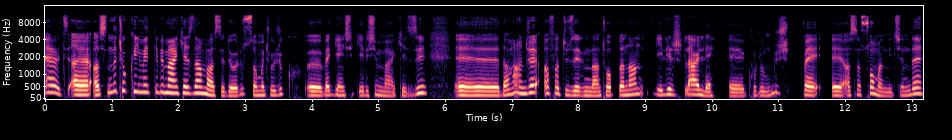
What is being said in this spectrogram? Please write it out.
Evet e, aslında çok kıymetli bir merkezden bahsediyoruz. Sama Çocuk e, ve Gençlik Gelişim Merkezi. E, daha önce AFAD üzerinden toplanan gelirlerle kurulmuş ve aslında Soma'nın içinde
